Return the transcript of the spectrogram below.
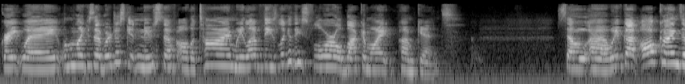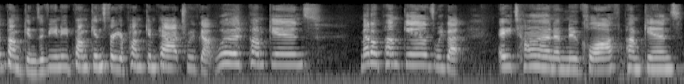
Great way. Like I said, we're just getting new stuff all the time. We love these. Look at these floral black and white pumpkins. So uh, we've got all kinds of pumpkins. If you need pumpkins for your pumpkin patch, we've got wood pumpkins, metal pumpkins. We've got a ton of new cloth pumpkins.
